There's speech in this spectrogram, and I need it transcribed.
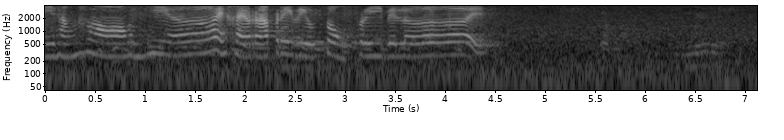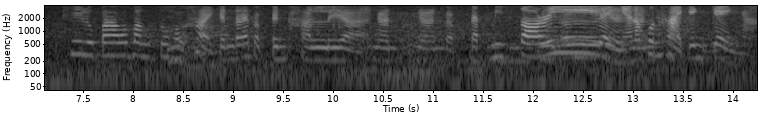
มีทั้งทอคุณพี่เอ้ย ใครรับรีวิวส่งฟรีไปเลยพพี่รู้ป่าว่าบางตัวเขาขายกันได้แบบเป็นพันเลยอะ งานงานแบบ แบบมีสตอรี่เออออะไรอย่างเงี้ย แล้วคนขายเก่งๆอะ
